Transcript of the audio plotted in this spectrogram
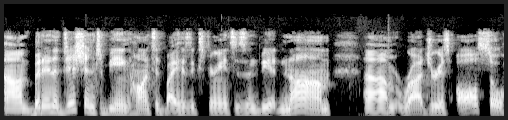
Um, but in addition to being haunted by his experiences in Vietnam, um, Roger is also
